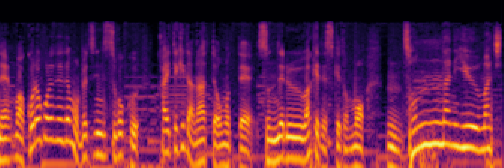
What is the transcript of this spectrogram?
ね、まあこれはこれででも別にすごく快適だなって思って住んでるわけですけども、うん、そんなに言う街、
